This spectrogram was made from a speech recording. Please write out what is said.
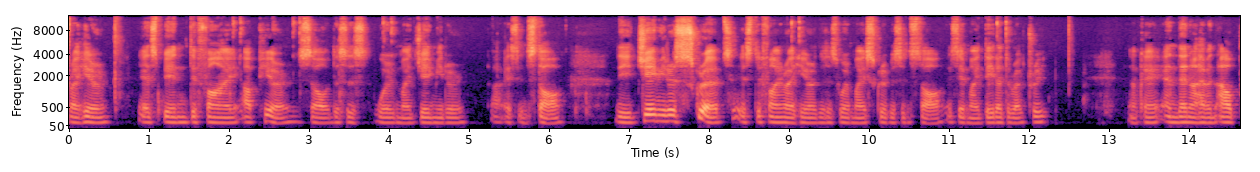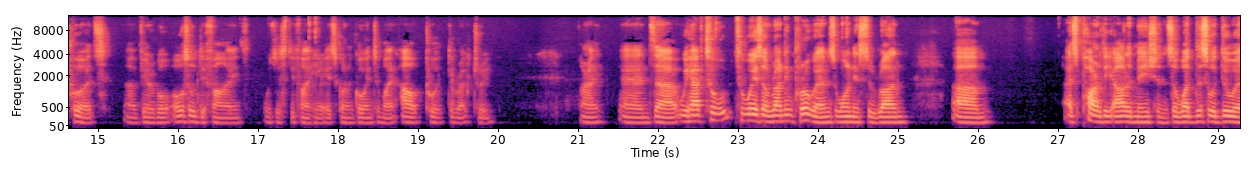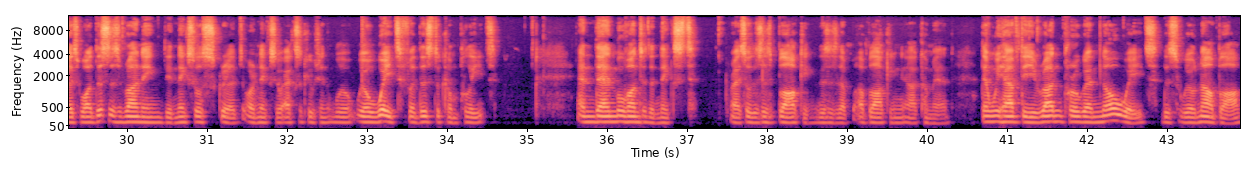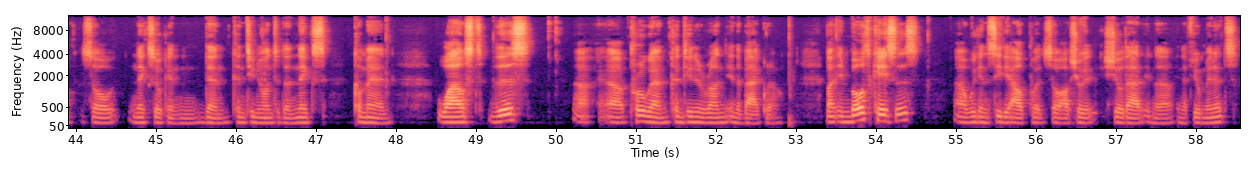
right here is being defined up here. So this is where my JMeter uh, is installed. The JMeter script is defined right here. This is where my script is installed. It's in my data directory. Okay and then I have an output uh, variable also defined which is defined here it's going to go into my output directory. All right and uh, we have two two ways of running programs. One is to run um, as part of the automation. So what this will do is while this is running the Nexial script or Nexial execution we'll, we'll wait for this to complete and then move on to the next right? So this is blocking this is a, a blocking uh, command then we have the run program no wait. This will not block, so Nexial can then continue on to the next command, whilst this uh, uh, program continue to run in the background. But in both cases, uh, we can see the output. So I'll show you, show that in a in a few minutes.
